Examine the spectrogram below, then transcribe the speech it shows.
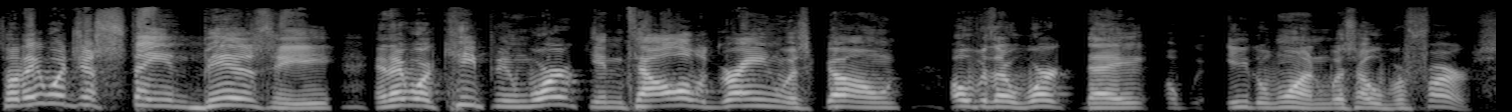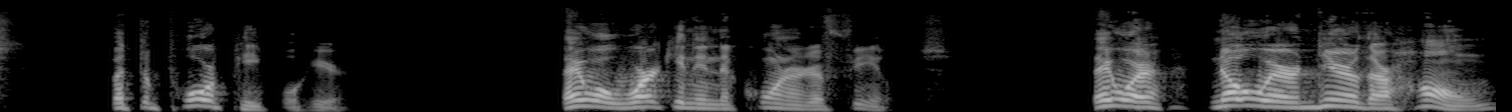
So they were just staying busy and they were keeping working until all the grain was gone over their workday. Either one was over first. But the poor people here, they were working in the corner of the fields. They were nowhere near their home.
